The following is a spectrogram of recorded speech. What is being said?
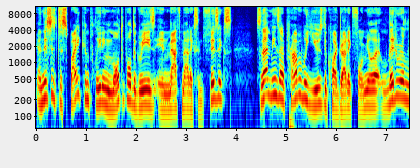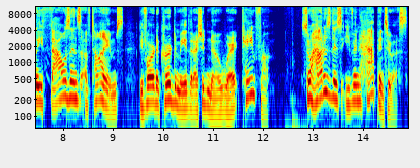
and this is despite completing multiple degrees in mathematics and physics. So that means I probably used the quadratic formula literally thousands of times before it occurred to me that I should know where it came from. So how does this even happen to us?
